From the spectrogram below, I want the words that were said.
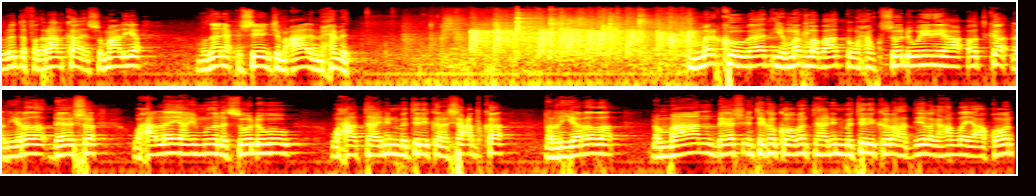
dowladda federaalk ee soomaaliya mudane xuseen jimcaale maxamed. Mar koowaad iyo mar labaadba waxaan ku soo dhoweynayaa codka dhallinyarada beesha waxaan leeyahay mudane soo dhowow waxaad tahay nin mateli kara shacabka dhallinyarada dhammaan beesha intay ka kooban tahay nin mateli karo. Haddii laga hadlaya aqoon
